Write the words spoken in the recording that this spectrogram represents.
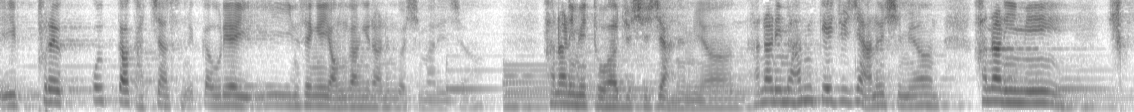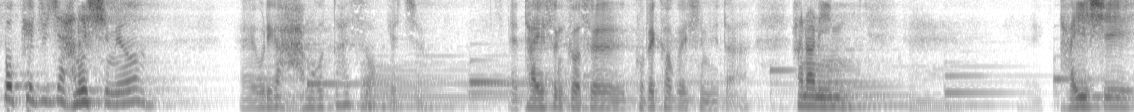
이 풀의 꽃과 같지 않습니까? 우리의 인생의 영광이라는 것이 말이죠. 하나님이 도와주시지 않으면, 하나님이 함께 해주지 않으시면, 하나님이 축복해주지 않으시면, 우리가 아무것도 할 수 없겠죠. 다윗은 그것을 고백하고 있습니다. 하나님, 다윗이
